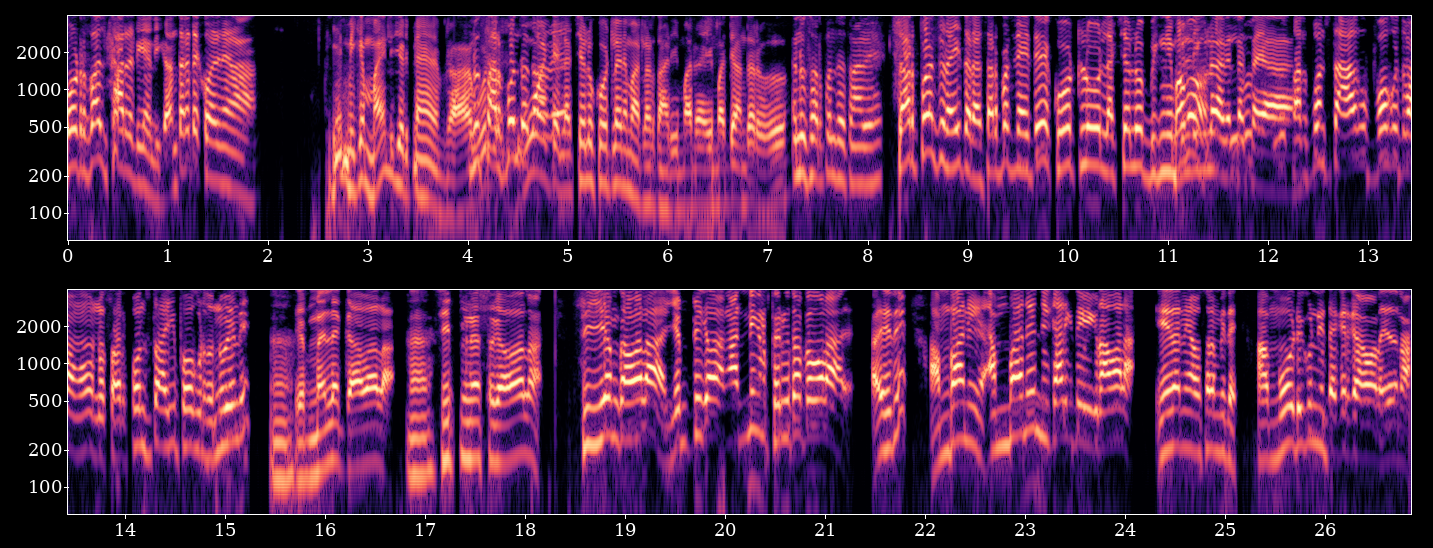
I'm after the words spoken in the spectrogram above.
కోటి రూపాయలు కార్ అడిగా నీకు. అంతకంటే మీకే మైండ్ చెడిపోయారా నువ్వు సర్పంచ్ అంటే. లక్షలు కోట్లని మాట్లాడతారు మరి ఈ మధ్య అందరూ. నువ్వు సర్పంచ్ సర్పంచ్ అయితారా సర్పంచ్ అయితే కోట్లు లక్షలు సర్పంచ్తో ఆగి పోకూడదు మామ. నువ్వు సర్పంచ్తో ఆగి పోకూడదు. నువ్వేంది. ఎమ్మెల్యే కావాలా. చీఫ్ మినిస్టర్ కావాలా? సీఎం కావాలా ఎంపీ కావాలా అన్ని పెరుగుతా పోవాలా? అది అంబానీ అంబానీ నీ కాడికి రావాలా? ఏదైనా అవసరం ఇదే. ఆ మోడీ కూడా నీ దగ్గరికి కావాలా ఏదైనా?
